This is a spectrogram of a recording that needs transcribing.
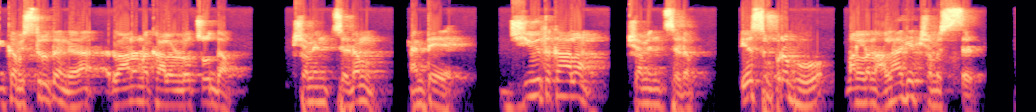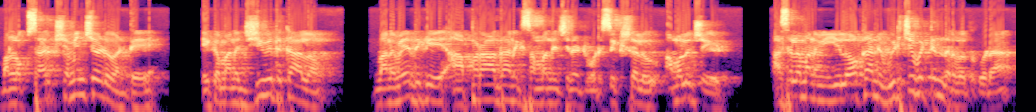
ఇంకా విస్తృతంగా రానున్న కాలంలో చూద్దాం. క్షమించడం అంటే జీవితకాలం క్షమించడం. యేసు ప్రభు మనల్ని అలాగే క్షమిస్తాడు. మనల్ని ఒకసారి క్షమించాడు అంటే ఇక మన జీవితకాలం మన మీదకి అపరాధానికి సంబంధించినటువంటి శిక్షలు అమలు చేయడు. అసలు మనం ఈ లోకాన్ని విడిచిపెట్టిన తర్వాత కూడా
